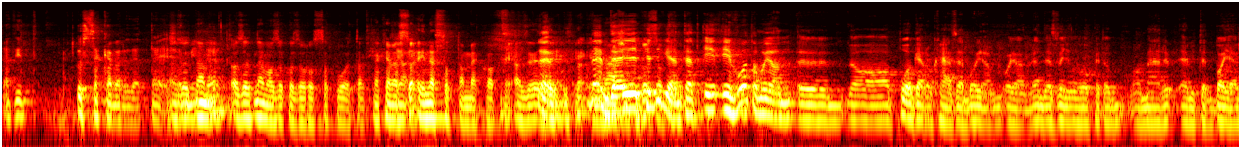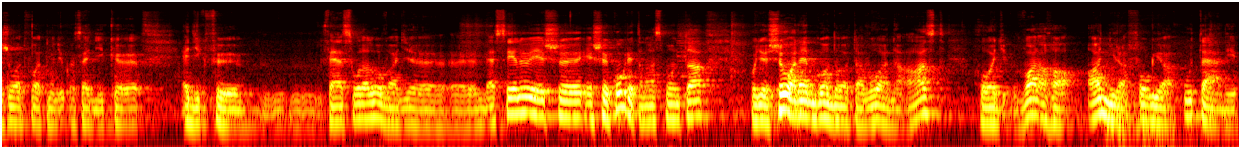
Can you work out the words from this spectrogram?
Tehát itt összekeveredett teljesen azok minden. Nem, azok nem azok az oroszok voltak. Nekem ezt, én ezt szoktam megkapni. Az, nem, ez nem de egyébként igen, tehát én, én voltam olyan ö, a polgárok házában olyan, olyan rendezvényen, ahol például a már említett Bajás Zsolt volt mondjuk az egyik, ö, egyik fő felszólaló vagy ö, beszélő, és, és ő konkrétan azt mondta, hogy ő soha nem gondolta volna azt, hogy valaha annyira fogja utálni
